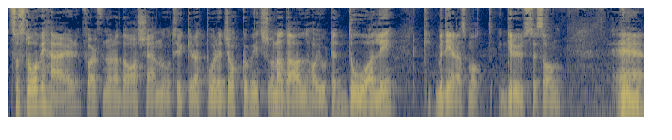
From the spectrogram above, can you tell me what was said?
så står vi här för, för några dagar sedan och tycker att både Djokovic och Nadal har gjort en dålig, med deras mått, grussäsong. Mm. Eh,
